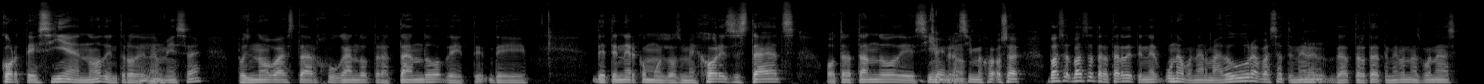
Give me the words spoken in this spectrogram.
cortesía, ¿no? Dentro de la mesa, pues no va a estar jugando tratando de, de, de tener como los mejores stats o tratando de siempre no. así mejor. O sea, vas a, vas a tratar de tener una buena armadura, vas a tener, de- tratar de tener unas buenas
